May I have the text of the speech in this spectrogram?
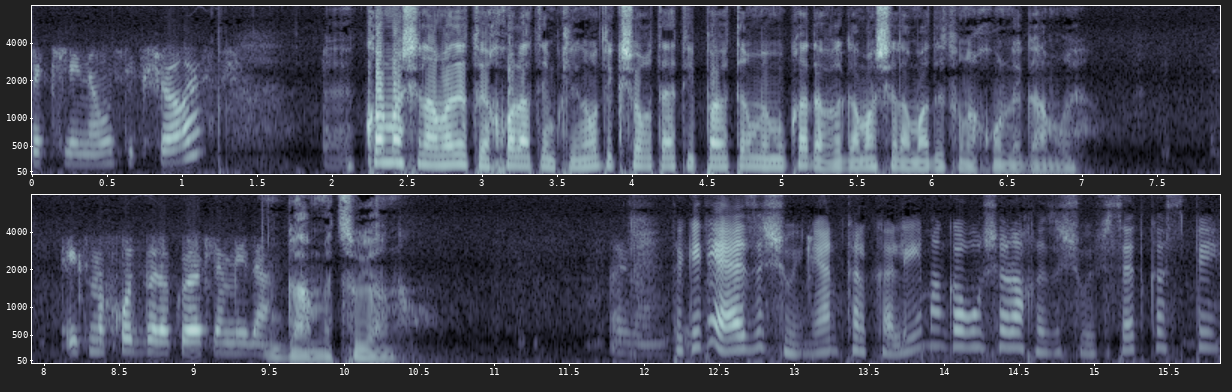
בקלינאות תקשורת? כל מה שלמדת הוא יכול להתאים. קלינאות תקשורת היה טיפה יותר ממוקד, אבל גם מה שלמדת הוא נכון לגמרי. התמחות בלקויות למידה. גם, מצוין. תגידי, היה איזשהו עניין כלכלי עם הגרוש שלך? איזשהו הפסד כספי?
